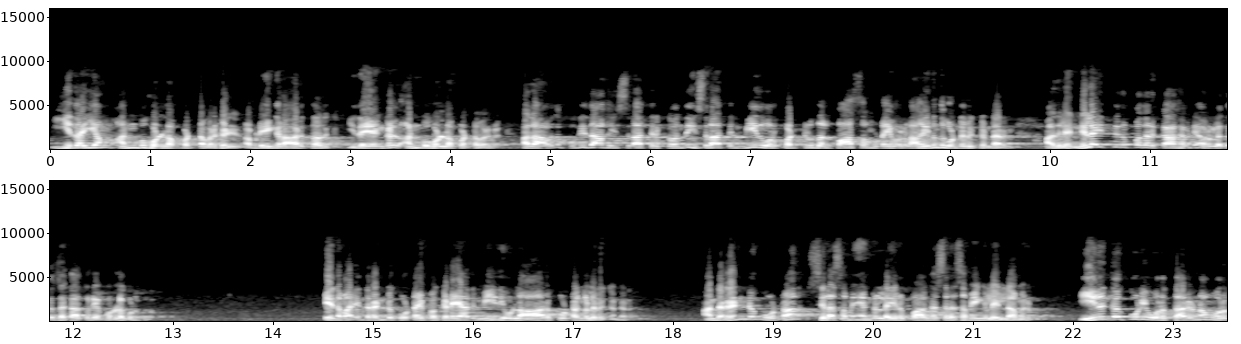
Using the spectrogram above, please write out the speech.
இதயம் அன்பு கொள்ளப்பட்டவர்கள் அப்படிங்கிற அர்த்தம் அதுக்கு. இதயங்கள் அன்பு கொள்ளப்பட்டவர்கள். அதாவது புதிதாக இஸ்லாத்திற்கு வந்து இஸ்லாத்தின் மீது ஒரு பற்றுதல் பாசம் உடையவர்களாக இருந்து கொண்டிருக்கின்றார்கள். அதுல நிலைத்திருப்பதற்காக வேண்டி அவர்களுக்கு ஜக்காத்துடைய பொருளை கொடுக்கணும். இந்த மாதிரி இந்த ரெண்டு கூட்டம் இப்ப கிடையாது. மீதி உள்ள ஆறு கூட்டங்கள் இருக்கின்றன. அந்த ரெண்டு கூட்டம் சில சமயங்கள்ல இருப்பாங்க சில சமயங்கள்ல இல்லாம இருக்கும். இருக்கக்கூடிய ஒரு தருணம் ஒரு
